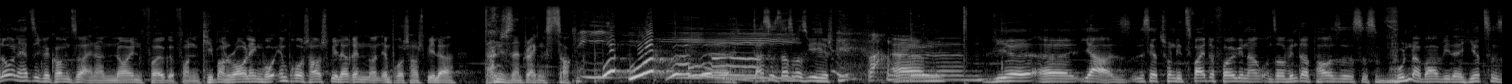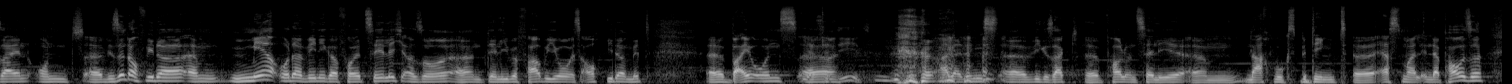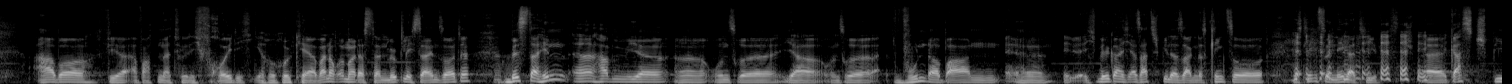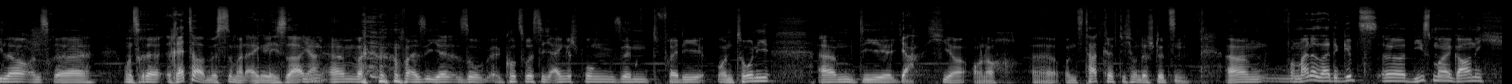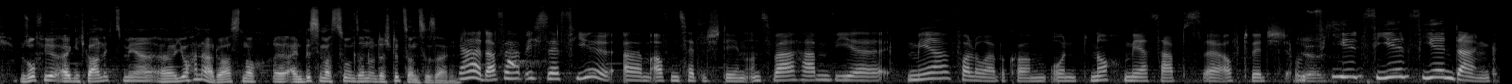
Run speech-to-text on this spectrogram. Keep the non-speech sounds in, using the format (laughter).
Hallo und herzlich willkommen zu einer neuen Folge von Keep on Rolling, wo Impro-Schauspielerinnen und Impro-Schauspieler Dungeons and Dragons zocken. Äh, das ist das, was wir hier spielen. Ähm, wir, äh, ja, es ist jetzt schon die zweite Folge nach unserer Winterpause. Es ist wunderbar, wieder hier zu sein. Und äh, wir sind auch wieder ähm, mehr oder weniger vollzählig. Also äh, der liebe Fabio ist auch wieder mit äh, bei uns. Yes, Äh, indeed. (laughs) Allerdings, äh, wie gesagt, äh, Paul und Sally ähm, nachwuchsbedingt erstmal in der Pause. Aber wir erwarten natürlich freudig ihre Rückkehr, wann auch immer das dann möglich sein sollte. Bis dahin äh, haben wir äh, unsere, ja, unsere wunderbaren, äh, ich will gar nicht Ersatzspieler sagen, das klingt so, das klingt so negativ. (laughs) Gastspieler, unsere, unsere Retter müsste man eigentlich sagen, Ja. ähm, (laughs) weil sie hier so kurzfristig eingesprungen sind, Freddy und Toni, ähm, die ja hier auch noch äh, uns tatkräftig unterstützen. Ähm, von meiner Seite gibt es äh, diesmal gar nicht so viel, eigentlich gar nichts mehr. Äh, Johanna, du hast noch äh, ein bisschen was zu unseren Unterstützern zu sagen. Ja, dafür habe ich sehr viel ähm, auf dem Zettel stehen. Und zwar haben wir mehr Follower bekommen und noch mehr Subs äh, auf Twitch. Und Yes. vielen, vielen, vielen Dank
